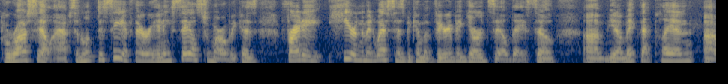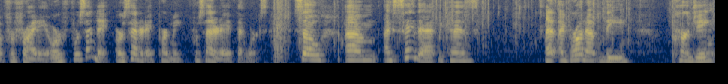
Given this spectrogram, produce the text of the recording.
garage sale apps and look to see if there are any sales tomorrow because Friday here in the Midwest has become a very big yard sale day. So, um, you know, make that plan uh, for Friday or for Sunday or Saturday, pardon me, for Saturday if that works. So, um, I say that because I, I brought up the purging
